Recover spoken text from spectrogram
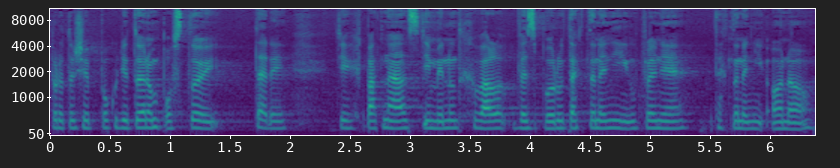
Protože pokud je to jenom postoj tady těch 15 minut chval ve sboru, tak to není úplně, tak to není ono.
